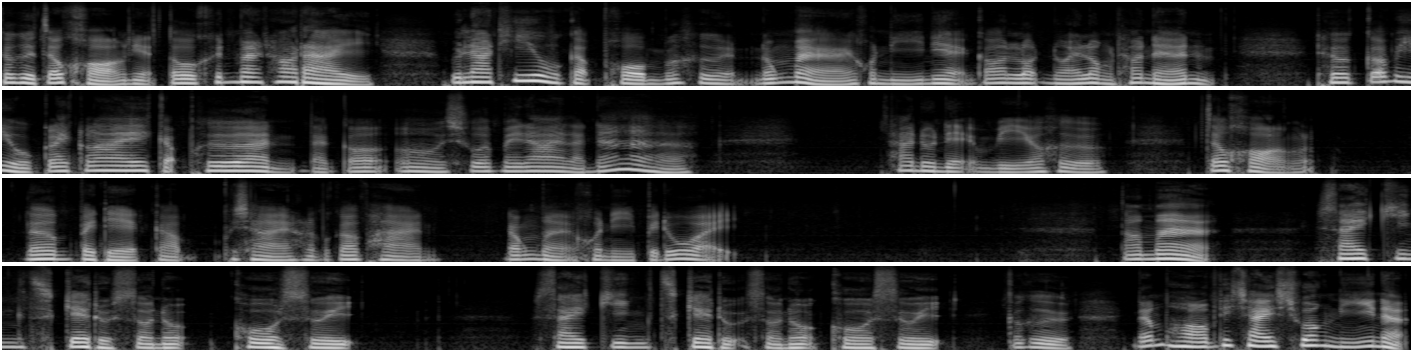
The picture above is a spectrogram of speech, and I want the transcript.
ก็คือเจ้าของเนี่ยโตขึ้นมากเท่าไหร่ เวลาที่อยู่กับผมก็คือน้องหมาคนนี้เนี่ยก็ลดน้อยลงเท่านั้น เธอก็ไปอยู่ใกล้ๆกับเพื่อน แต่ก็เออช่วยไม่ได้ละนะถ้าดูใน MV ก็คือ เจ้าของเริ่มไปเดทกับผู้ชายแล้วก็พาน้องหมาคนนี้ไปด้วย ต่อมา 最近つけるその香水 最近つけるその香水 ก็คือน้ำหอมที่ใช้ช่วงนี้นะ่ะ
